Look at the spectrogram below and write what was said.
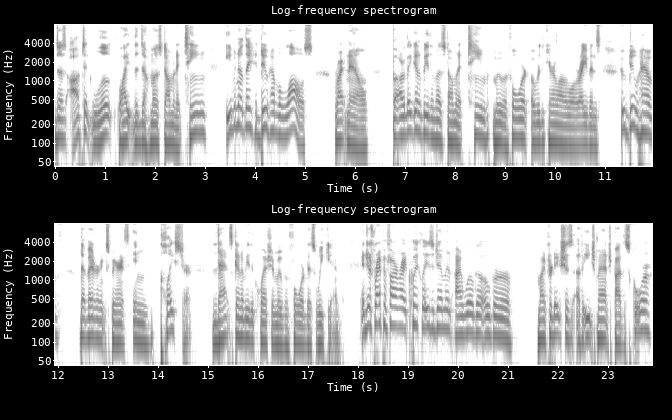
Does Optic look like the most dominant team, even though they do have a loss right now? But are they going to be the most dominant team moving forward over the Carolina Royal Ravens, who do have that veteran experience in Clayster? That's going to be the question moving forward this weekend. And just rapid fire right quick, ladies and gentlemen, I will go over my predictions of each match by the score.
